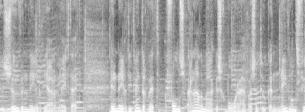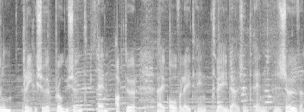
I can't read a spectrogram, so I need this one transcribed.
97-jarige leeftijd. En in 1920 werd Fons Rademakers geboren. Hij was natuurlijk een Nederlands filmregisseur, producent en acteur. Hij overleed in 2007.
